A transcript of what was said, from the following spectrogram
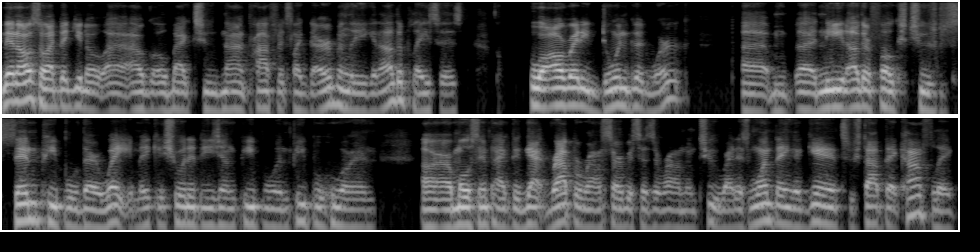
And then also, I think you know I'll go back to nonprofits like the Urban League and other places who are already doing good work. Uh, uh, need other folks to send people their way, making sure that these young people and people who are in are, are most impacted got wraparound services around them too, right? It's one thing again to stop that conflict,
